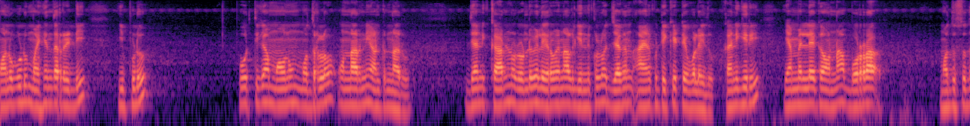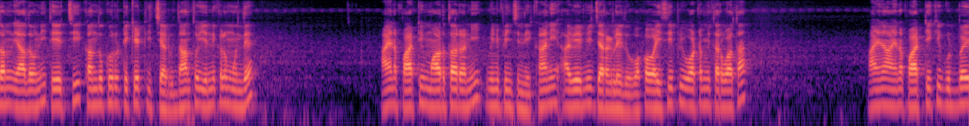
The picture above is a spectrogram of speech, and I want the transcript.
మనుగుడు మహేందర్ రెడ్డి ఇప్పుడు పూర్తిగా మౌనం ముద్రలో ఉన్నారని అంటున్నారు. దానికి కారణం రెండు వేల ఇరవై నాలుగు ఎన్నికల్లో జగన్ ఆయనకు టికెట్ ఇవ్వలేదు. కనిగిరి ఎమ్మెల్యేగా ఉన్న బుర్రా మధుసూదన్ యాదవ్ని తెచ్చి కందుకూరు టికెట్ ఇచ్చారు. దాంతో ఎన్నికల ముందే ఆయన పార్టీ మారుతారని వినిపించింది. కానీ అవేమీ జరగలేదు. ఒక వైసీపీ ఓటమి తర్వాత ఆయన ఆయన పార్టీకి గుడ్ బై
